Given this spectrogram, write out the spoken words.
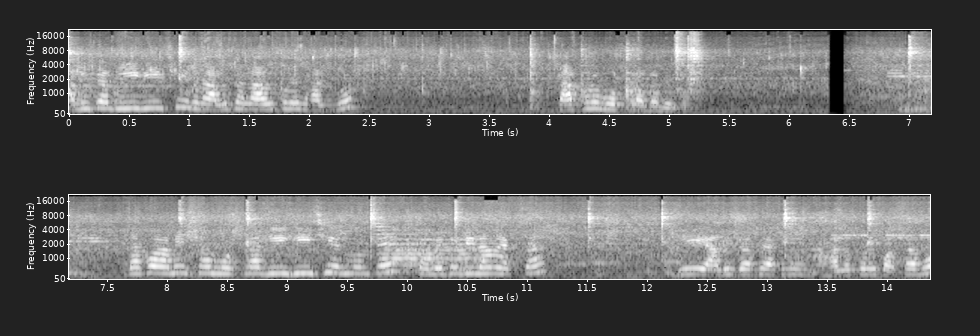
আলুটা দিয়ে দিয়েছি, এবার আলুটা লাল করে ভাজবো। তারপরে মশলাটা দেবো। দেখো আমি সব মশলা দিয়ে দিয়েছি এর মধ্যে। টমেটো দিলাম একটা। দিয়ে আলুটাকে এখন ভালো করে কষাবো।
